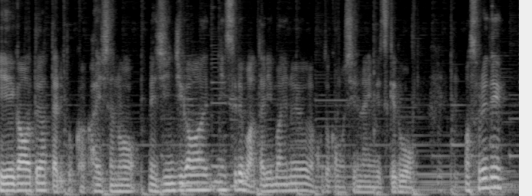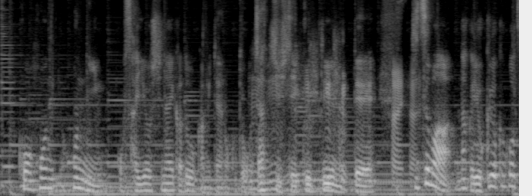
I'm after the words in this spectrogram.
経営側であったりとか会社の、ね、人事側にすれば当たり前のようなことかもしれないんですけど、まあ、それでこう本本人を採用しないかどうかみたいなことをジャッジしていくっていうのってうん。はいはい。実はなんかよくよくこう突き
